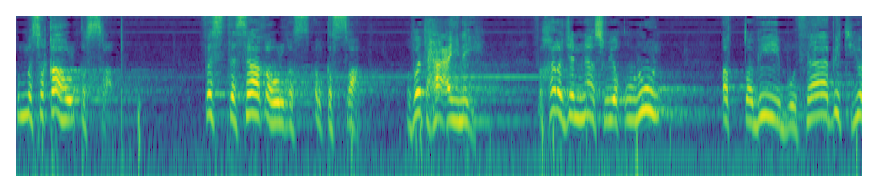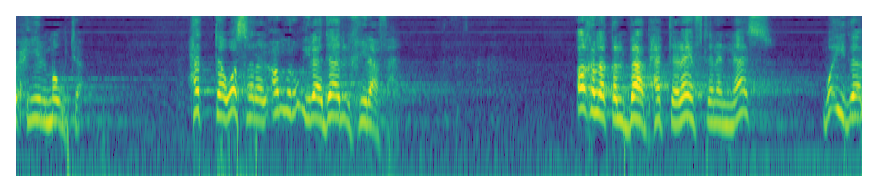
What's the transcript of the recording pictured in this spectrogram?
ثم سقاه القصاب فاستساقه القصاب وفتح عينيه فخرج الناس يقولون الطبيب ثابت يحيي الموتى. حتى وصل الأمر إلى دار الخلافة. أغلق الباب حتى لا يفتن الناس وإذا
